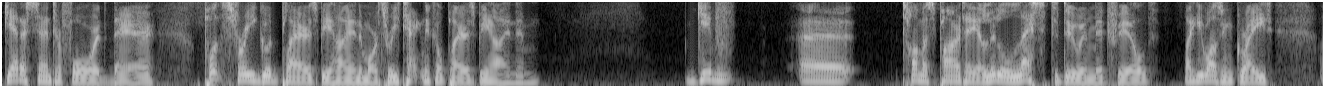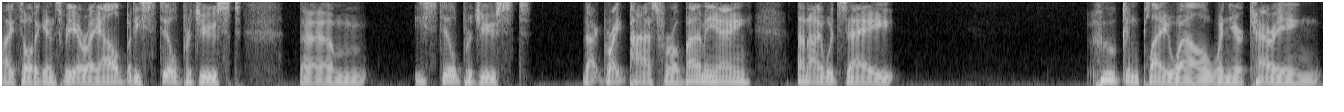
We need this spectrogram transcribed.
Get a centre forward there. Put three good players behind him or three technical players behind him. Give uh, Thomas Partey a little less to do in midfield. Like he wasn't great I thought against Villarreal, but he still produced um, he still produced that great pass for Aubameyang, and I would say who can play well when you're carrying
